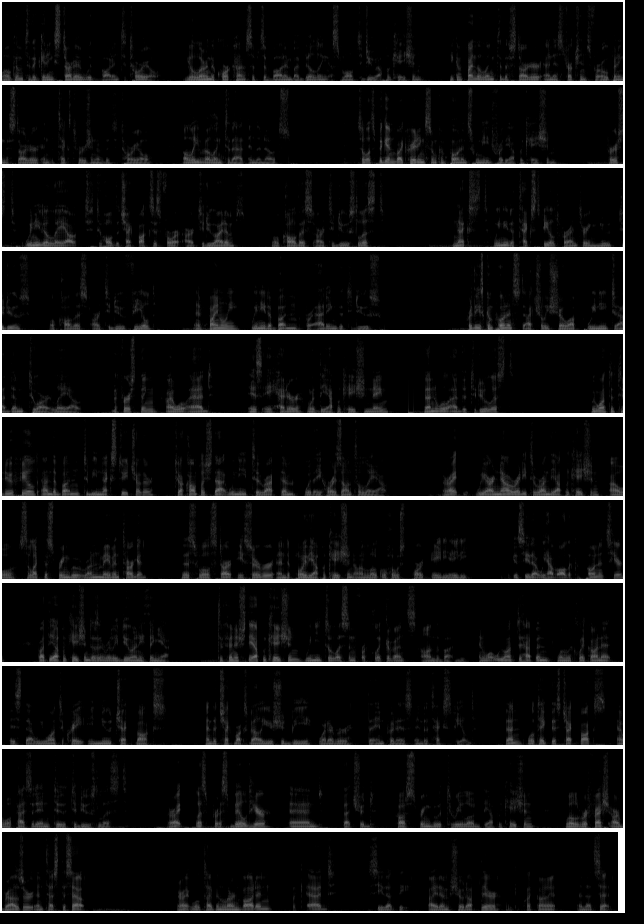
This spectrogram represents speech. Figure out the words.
Welcome to the Getting Started with Vaadin tutorial. You'll learn the core concepts of Vaadin by building a small to-do application. You can find the link to the starter and instructions for opening the starter in the text version of the tutorial. I'll leave a link to that in the notes. So let's begin by creating some components we need for the application. First, we need a layout to hold the checkboxes for our to-do items. We'll call this our to-dos list. Next, we need a text field for entering new to-dos. We'll call this our to-do field. And finally, we need a button for adding the to-dos. For these components to actually show up, we need to add them to our layout. The first thing I will add is a header with the application name. Then we'll add the to-do list. We want the to-do field and the button to be next to each other. To accomplish that, we need to wrap them with a horizontal layout. Alright, we are now ready to run the application. I will select the Spring Boot Run Maven target. This will start a server and deploy the application on localhost port 8080. You can see that we have all the components here, but the application doesn't really do anything yet. To finish the application, we need to listen for click events on the button. And what we want to happen when we click on it is that we want to create a new checkbox and the checkbox value should be whatever the input is in the text field. Then we'll take this checkbox and we'll pass it into the to-dos list. All right, let's press build here and that should cause Spring Boot to reload the application. We'll refresh our browser and test this out. All right, we'll type in learn Vaadin, click add, You can see that the item showed up there. We can click on it, and that's it.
